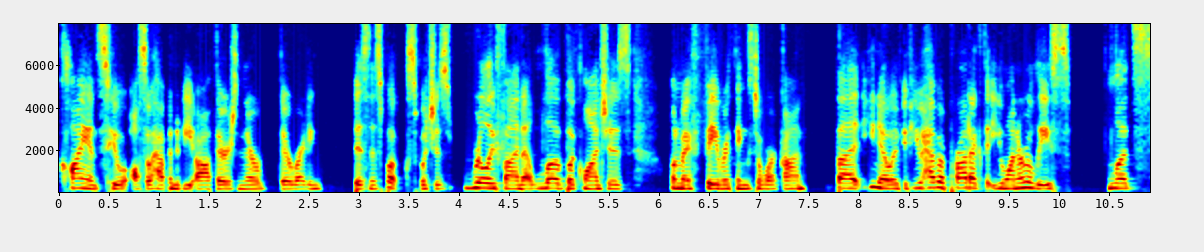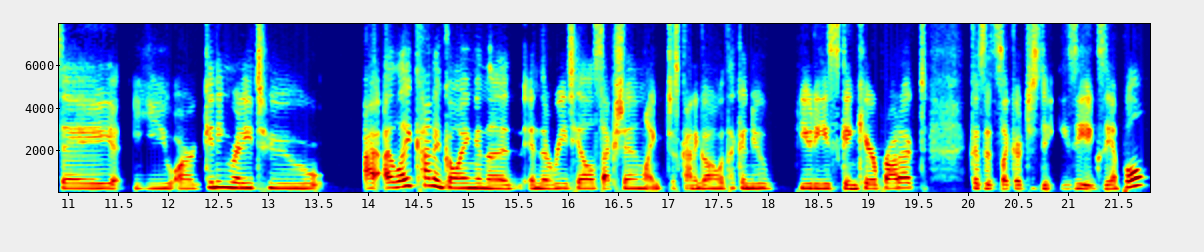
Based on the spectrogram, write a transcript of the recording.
clients who also happen to be authors and they're they're writing business books, which is really fun. I love book launches, one of my favorite things to work on. But, you know, if, if you have a product that you want to release, let's say you are getting ready to I, I like kind of going in the in the retail section, like just kind of going with like a new beauty skincare product because it's like a, just an easy example.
